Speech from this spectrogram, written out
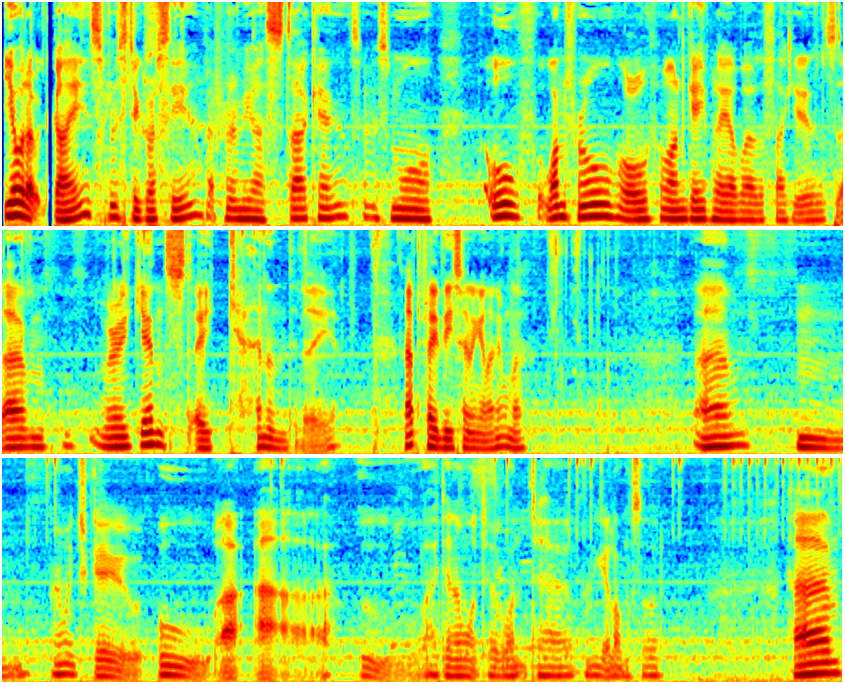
Yo, what up guys, Mr. Garcia, back from MBR Starcast, so it's more all for, one for all, or all for one gameplay, or whatever the fuck it is. Um, we're against a Kennen today. I have to play Sin again, I don't wanna... Um, hmm, I want to go, ooh, ah, ah, ooh, I don't know what to want to have, let me get a long sword. Um,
